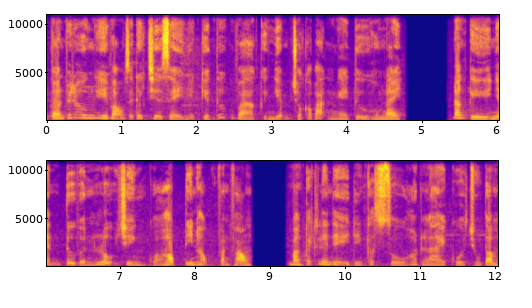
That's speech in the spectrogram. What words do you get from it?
toán Việt Hưng hy vọng sẽ được chia sẻ những kiến thức và kinh nghiệm cho các bạn ngay từ hôm nay. Đăng ký nhận tư vấn lộ trình khóa học, tin học, văn phòng bằng cách liên hệ đến các số hotline của trung tâm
